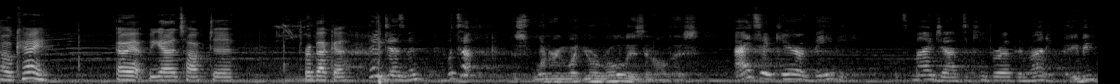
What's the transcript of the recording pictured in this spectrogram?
okay. Oh, yeah, we gotta talk to Rebecca. Hey, Desmond. What's up? Just wondering what your role is in all this. I take care of Baby. It's my job to keep her up and running. Baby?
